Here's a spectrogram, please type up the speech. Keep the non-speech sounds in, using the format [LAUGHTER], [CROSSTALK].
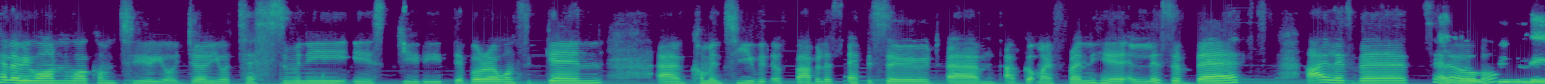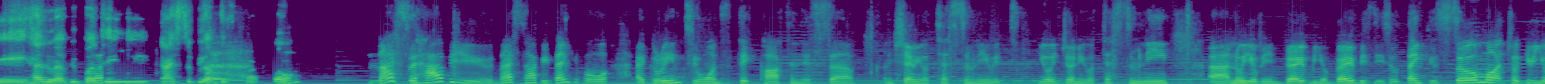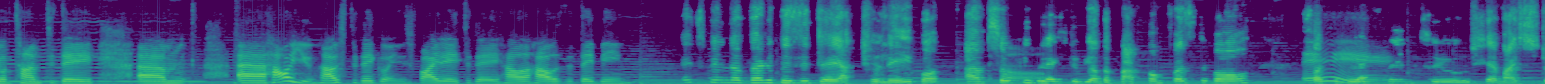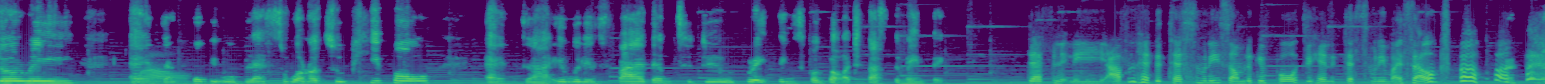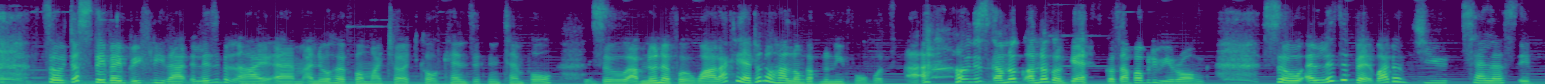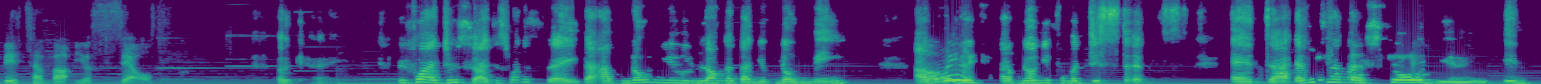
Hello, everyone. Welcome to your journey, your testimony. Is Julie Deborah once again. I'm coming to you with a fabulous episode. Um, I've got my friend here, Elizabeth. Hi, Elizabeth. Hello. Hello, Julie. Hello, everybody. Nice to be on this platform. Nice to have you. Nice to have you. Thank you for agreeing to want to take part in this uh, and sharing your testimony with your journey, your testimony. Uh, I know you've been very, you're very busy, so thank you so much for giving your time today. Um, uh, how are you? How's today going? It's Friday today. How how has the day been? It's been a very busy day, actually, but I'm so Oh. privileged to be on the platform, first of all. Such a blessing to share my story, and I hope it will bless one or two people and uh, it will inspire them to do great things for God. That's the main thing. Definitely. I haven't heard the testimony, so I'm looking forward to hearing the testimony myself. [LAUGHS] so just say very briefly that Elizabeth and I, um, I know her from my church called Kensington Temple. Yes. So I've known her for a while. Actually, I don't know how long I've known you for, but I, [LAUGHS] I'm just, I'm not, I'm not gonna guess because I'll probably be wrong. So Elizabeth, why don't you tell us a bit about yourself? Okay. Before I do so, I just want to say that I've known you longer than you've known me. I've Oh, really? always I've known you from a distance, and uh, Oh, every time I saw you in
